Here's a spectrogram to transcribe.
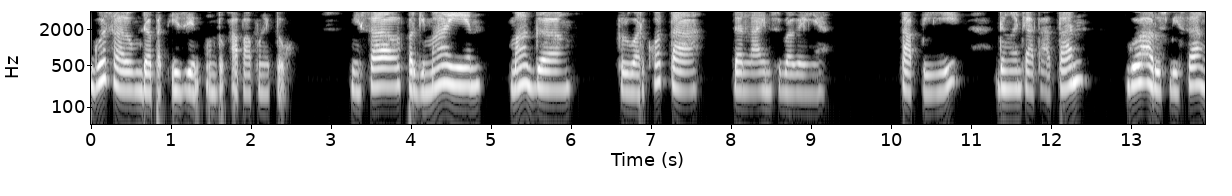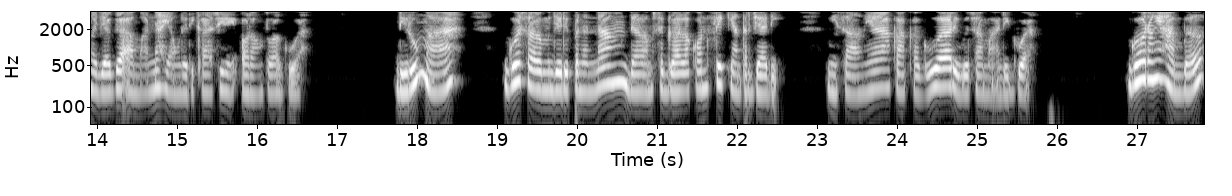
gue selalu mendapat izin untuk apa pun itu. Misal pergi main, magang, keluar kota, dan lain sebagainya. Tapi, dengan catatan, gue harus bisa ngejaga amanah yang udah dikasih orang tua gue. Di rumah, gue selalu menjadi penenang dalam segala konflik yang terjadi. Misalnya kakak gue ribut sama adik gue. Gue orangnya humble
